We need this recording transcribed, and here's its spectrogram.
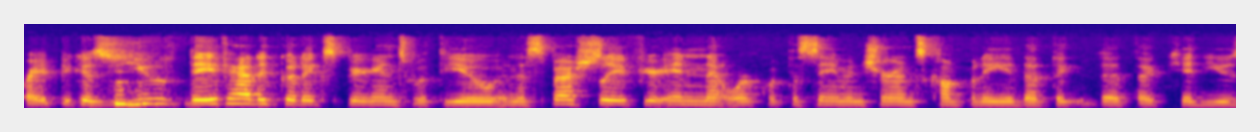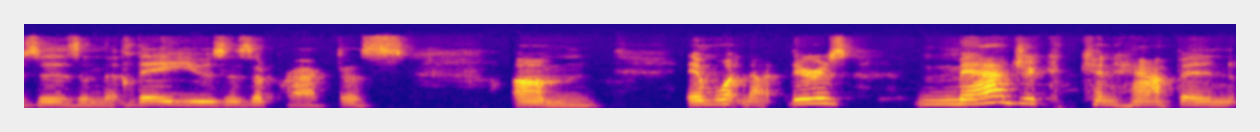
right because Mhm. you they've had a good experience with you and especially if you're in network with the same insurance company that the that the kid uses and that they use as a practice um and whatnot there's magic can happen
